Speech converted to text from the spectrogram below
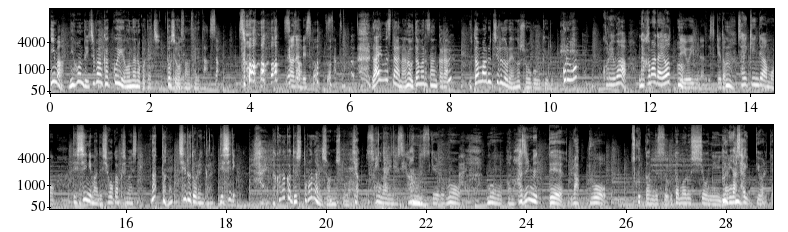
今日本で一番かっこいい女の子たちと称賛された。そう。そうなんです。そうそうライムスターのあの歌丸さんから歌丸チルドレンの称号を受ける。これは？これは仲間だよっていう意味なんですけど、うん。最近ではもう弟子にまで昇格しましてなったの？チルドレンから弟子に。はい。なかなか弟子取らないでしょあの人は。いやそうなんですよ。なんです。けれども、もうあの初めてラップを作ったんです。歌丸師匠にやりなさいって言われて、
